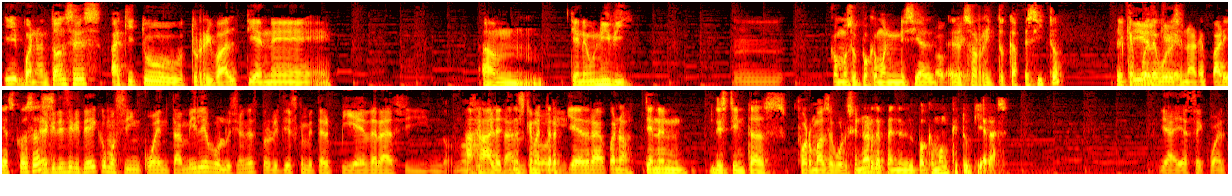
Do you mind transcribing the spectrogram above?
Y bueno, entonces aquí tu, tu rival tiene. tiene un Eevee Mm, como su Pokémon inicial, el zorrito cafecito, el que Sí, puede el que- evolucionar en varias cosas. el que dice que tiene como 50.000 evoluciones, pero le tienes que meter piedras y no, no sé Ajá, qué le tienes que meter y- piedra. Bueno, tienen distintas formas de evolucionar dependiendo del Pokémon que tú quieras. Ya, ya sé cuál.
